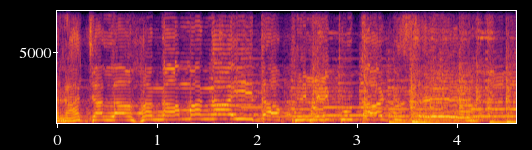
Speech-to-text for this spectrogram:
तरा लहंगा हंगा मंगाई दा फिलिप कार्ट से।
